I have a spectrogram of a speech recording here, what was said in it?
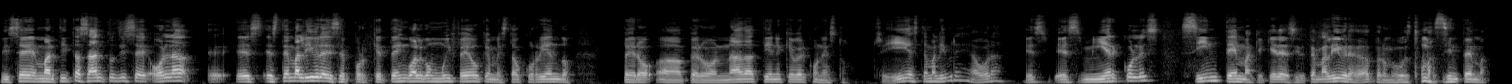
Dice Martita Santos, dice, hola, eh, es, es, tema libre, dice, porque tengo algo muy feo que me está ocurriendo, pero, uh, pero nada tiene que ver con esto. Sí, es tema libre ahora. Es, es miércoles sin tema, que quiere decir tema libre, ¿verdad? Pero me gustó más sin tema.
